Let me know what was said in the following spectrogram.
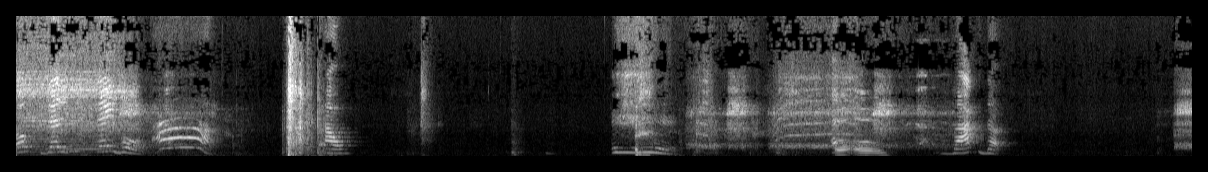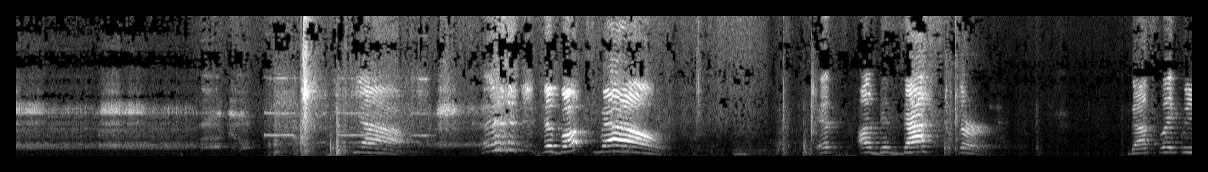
Oh, getting stable. Ah! Ow. Uh oh. Backed up. Yeah. the box fell. It's a disaster. That's like we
